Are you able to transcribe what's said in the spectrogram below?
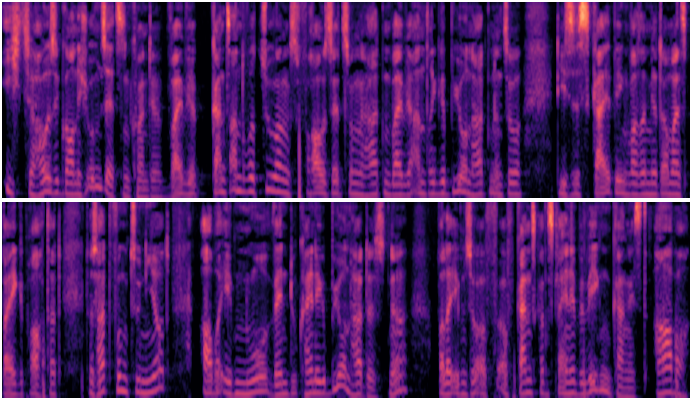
ich zu Hause gar nicht umsetzen konnte, weil wir ganz andere Zugangsvoraussetzungen hatten, weil wir andere Gebühren hatten und so. Dieses Scalping, was er mir damals beigebracht hat, das hat funktioniert, aber eben nur, wenn du keine Gebühren hattest, ne? weil er eben so auf, auf ganz, ganz kleine Bewegungen gegangen ist. Aber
